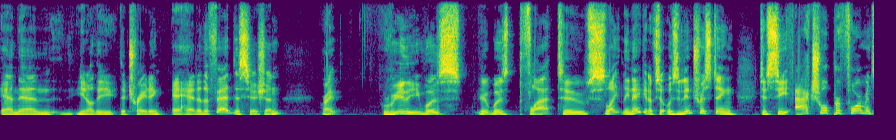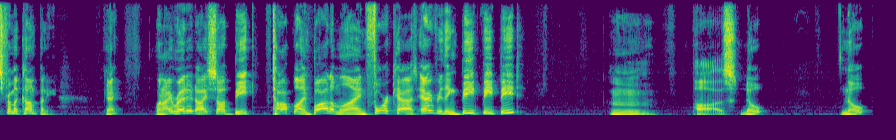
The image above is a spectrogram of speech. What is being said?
and then you know the the trading ahead of the Fed decision, right, really was it was flat to slightly negative. So it was an interesting to see actual performance from a company. Okay, when I read it, I saw beat top line, bottom line, forecast, everything beat, beat, beat. Hmm. Pause. Nope. Nope.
